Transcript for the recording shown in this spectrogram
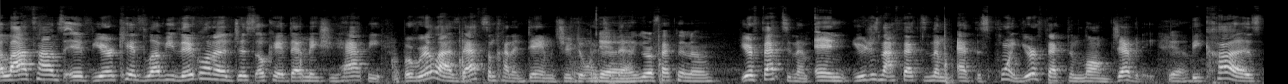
A lot of times, if your kids love you, they're gonna just okay if that makes you happy, but realize that's some kind of damage you're doing to yeah them. you're affecting them. You're affecting them. And you're just not affecting them at this point. You're affecting longevity. Yeah. because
